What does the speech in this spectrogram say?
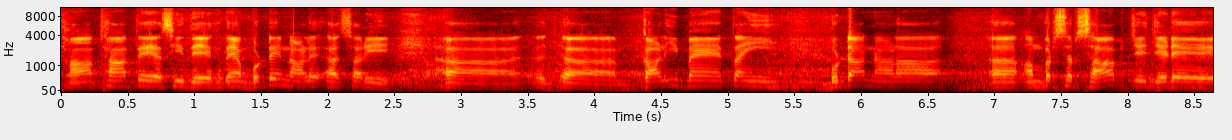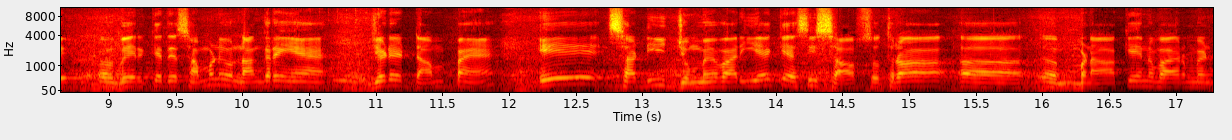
ਥਾਂ ਥਾਂ ਤੇ ਅਸੀਂ ਦੇਖਦੇ ਹਾਂ ਬੁੱਢੇ ਨਾਲੇ ਸੌਰੀ ਕਾਲੀ ਬੈਂ ਤਾਈ ਬੁੱਢਾ ਨਾਲਾ ਅੰਮ੍ਰਿਤਸਰ ਸਾਹਿਬ 'ਚ ਜਿਹੜੇ ਵੇਰਕੇ ਦੇ ਸਾਹਮਣੇ ਉਹ ਲੰਘ ਰਹੇ ਆ ਜਿਹੜੇ ਡੰਪ ਹੈ, ਇਹ ਸਾਡੀ ਜ਼ਿੰਮੇਵਾਰੀ ਹੈ ਕਿ ਅਸੀਂ ਸਾਫ਼ ਸੁਥਰਾ ਬਣਾ ਕੇ এনवायरमेंट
